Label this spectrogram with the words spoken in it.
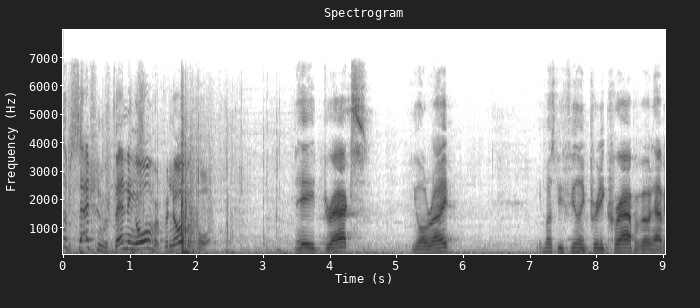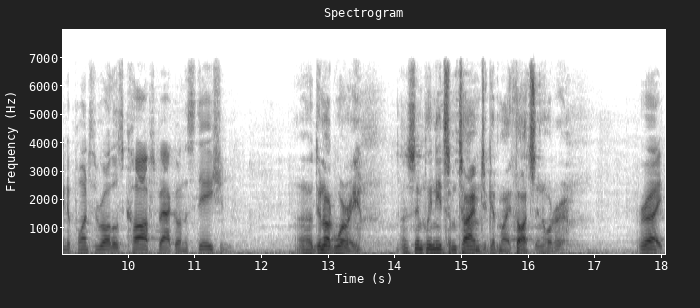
His obsession with bending over for Nova Corps. Hey, Drax. You alright? You must be feeling pretty crap about having to punch through all those cops back on the station. Uh, do not worry. I simply need some time to get my thoughts in order. Right.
